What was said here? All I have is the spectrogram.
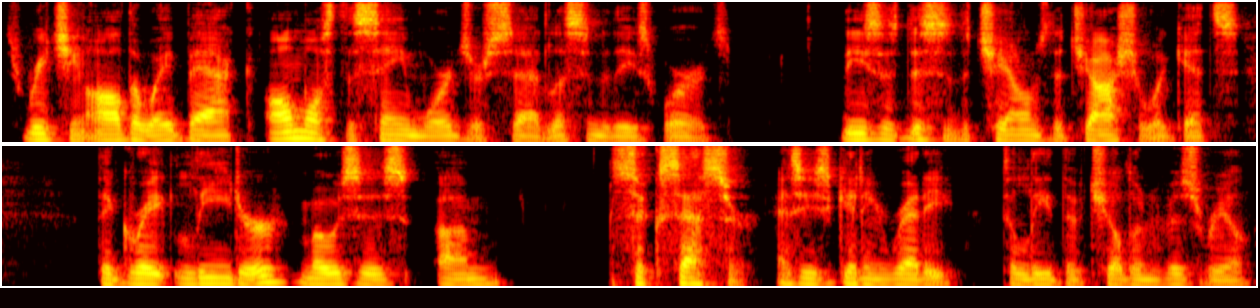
It's reaching all the way back. Almost the same words are said. Listen to these words. These is, this is the challenge that Joshua gets, the great leader, Moses' um, successor, as he's getting ready to lead the children of Israel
